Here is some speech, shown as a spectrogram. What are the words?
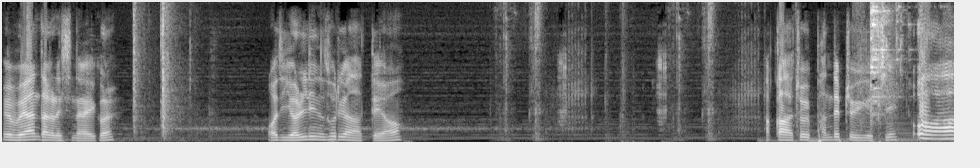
왜 한다 그랬지, 내가 이걸? 어디 열리는 소리가 났대요. 아까 저기 반대쪽이겠지? 와,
